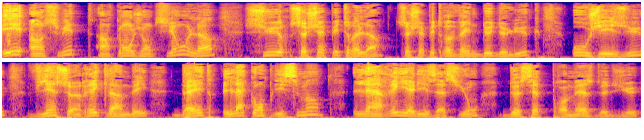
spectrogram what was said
et ensuite, en conjonction, là, sur ce chapitre-là, ce chapitre 22 de Luc, où Jésus vient se réclamer d'être l'accomplissement, la réalisation de cette promesse de Dieu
